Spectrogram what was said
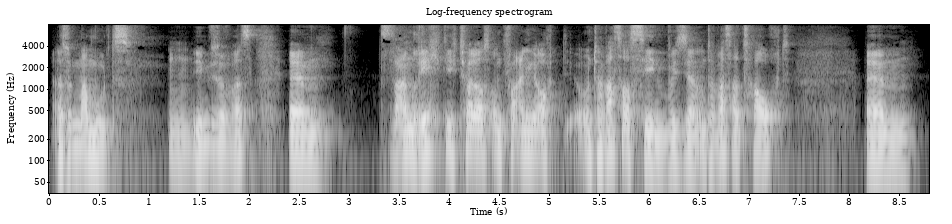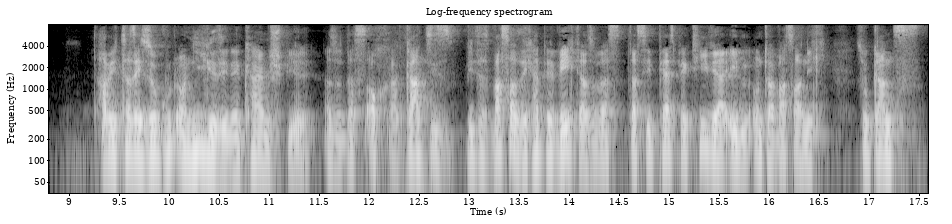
Also Mammuts, mhm. irgendwie sowas. Ähm, das waren richtig toll aus und vor allen Dingen auch Unterwasserszenen, wo sie dann unter Wasser taucht. Ähm, habe ich tatsächlich so gut noch nie gesehen in keinem Spiel. Also das auch gerade dieses, wie das Wasser sich halt bewegt, also was, dass die Perspektive ja eben unter Wasser nicht so ganz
